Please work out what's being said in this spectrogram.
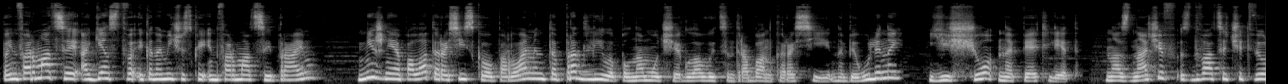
По информации Агентства экономической информации Prime, Нижняя палата российского парламента продлила полномочия главы Центробанка России Набиулиной еще на пять лет, назначив с 24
